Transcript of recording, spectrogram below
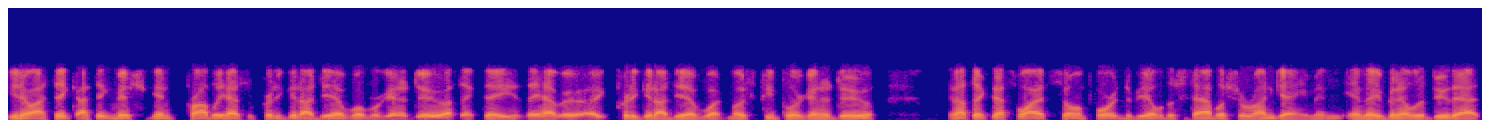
you know, I think I think Michigan probably has a pretty good idea of what we're going to do. I think they they have a, a pretty good idea of what most people are going to do, and I think that's why it's so important to be able to establish a run game, and and they've been able to do that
